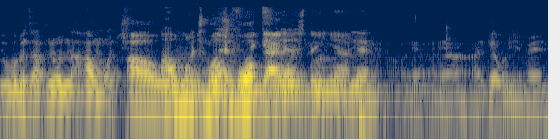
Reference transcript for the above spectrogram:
we wouldn't have known how much. how, How much much work work the guy yeah, was doing, yeah. yeah. yeah, yeah, I get what you mean.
